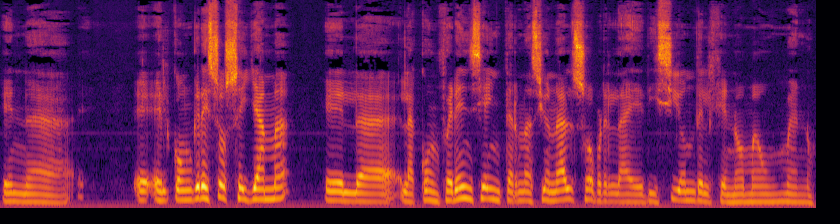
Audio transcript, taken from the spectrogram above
En, eh, el congreso se llama la Conferencia Internacional sobre la Edición del Genoma Humano.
